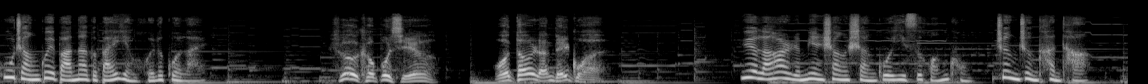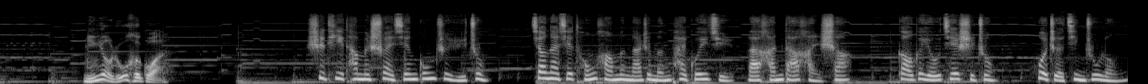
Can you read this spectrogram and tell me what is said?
顾掌柜把那个白眼回了过来，这可不行，我当然得管。月兰二人面上闪过一丝惶恐，怔怔看他。您要如何管？是替他们率先公之于众，叫那些同行们拿着门派规矩来喊打喊杀，搞个游街示众，或者进猪笼。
